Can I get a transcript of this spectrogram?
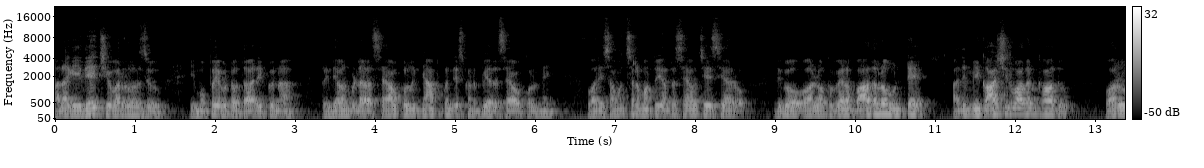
అలాగే ఇదే చివరి రోజు ఈ ముప్పై ఒకటో తారీఖున ప్రియ దేవుని బిడ్డారా సేవకుల్ని జ్ఞాపకం చేసుకున్న బీద సేవకుల్ని వారి సంవత్సరం అంతా ఎంత సేవ చేశారో. ఇదిగో వాళ్ళు ఒకవేళ బాధలో ఉంటే అది మీకు ఆశీర్వాదం కాదు. వారు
